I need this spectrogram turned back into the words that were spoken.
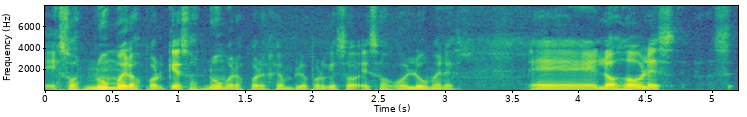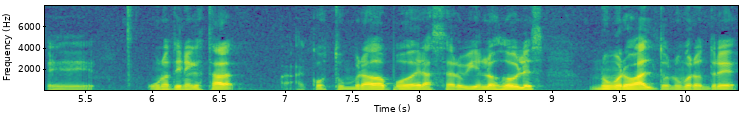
esos números, ¿por qué esos números, por ejemplo? ¿Por qué eso- esos volúmenes? Eh, los dobles, eh, uno tiene que estar acostumbrado a poder hacer bien los dobles, número alto, número entre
